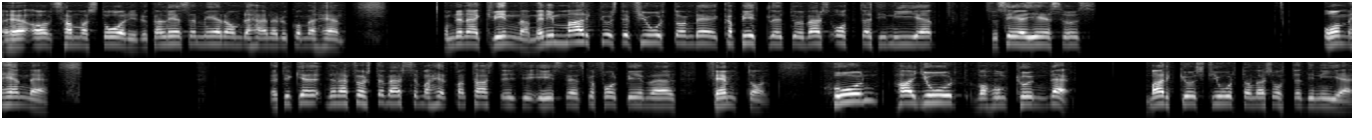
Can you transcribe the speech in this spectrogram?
eh, av samma story. Du kan läsa mer om det här när du kommer hem om den här kvinnan. Men i Markus det 14 kapitlet, och vers 8-9, så säger Jesus om henne. Jag tycker den här första versen var helt fantastisk i Svenska folkbibeln 15. Hon har gjort vad hon kunde. Markus 14, vers 8-9.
